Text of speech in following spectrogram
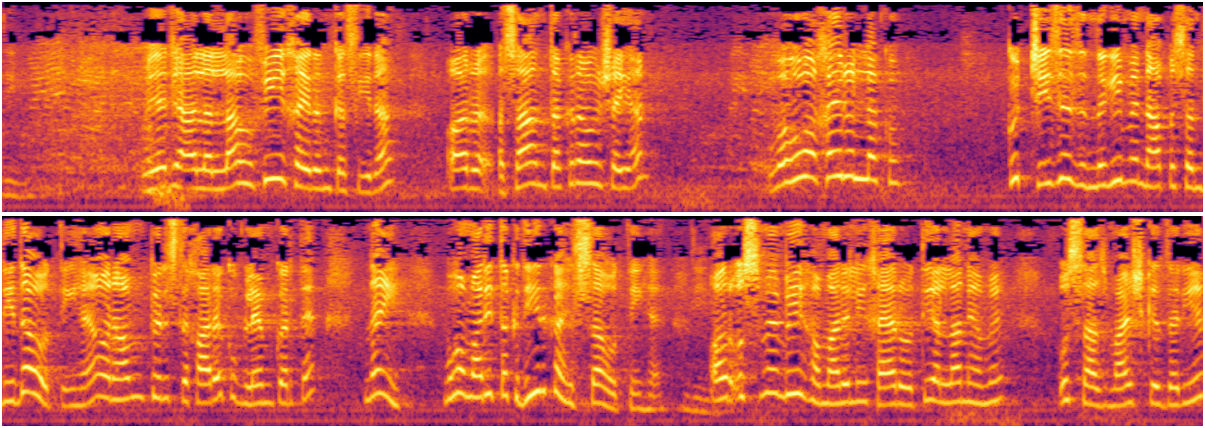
جی۔ ویجعل اللہ فی خیرن کثیرا۔ اور اصا ان تکرا ہوں شیئن وہ ہوا خیر اللہ کو کچھ چیزیں زندگی میں ناپسندیدہ ہوتی ہیں اور ہم پھر استخارے کو بلیم کرتے ہیں۔ نہیں وہ ہماری تقدیر کا حصہ ہوتی ہیں۔ جی۔ اور اس میں بھی ہمارے لیے خیر ہوتی ہے۔ اللہ نے ہمیں اس آزمائش کے ذریعے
